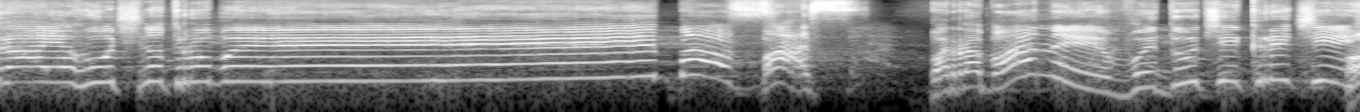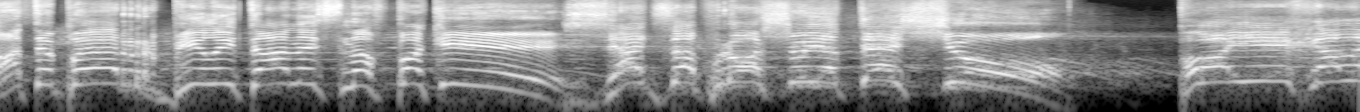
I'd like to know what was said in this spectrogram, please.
грає гучно труби. Бас! Бас! Барабани ведучий кричить. А тепер білий танець навпаки. Зять запрошує тещу. Поїхали!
